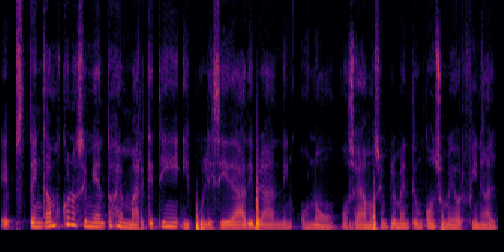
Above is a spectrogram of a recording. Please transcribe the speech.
Eh, pues, tengamos conocimientos en marketing y publicidad y branding o no, o seamos simplemente un consumidor final,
